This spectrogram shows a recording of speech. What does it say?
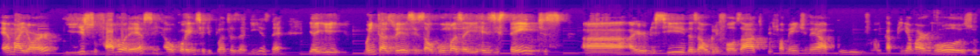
é maior e isso favorece a ocorrência de plantas daninhas, né? E aí muitas vezes algumas aí resistentes a, a herbicidas, ao glifosato, principalmente, né? A buva, o capim amargoso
